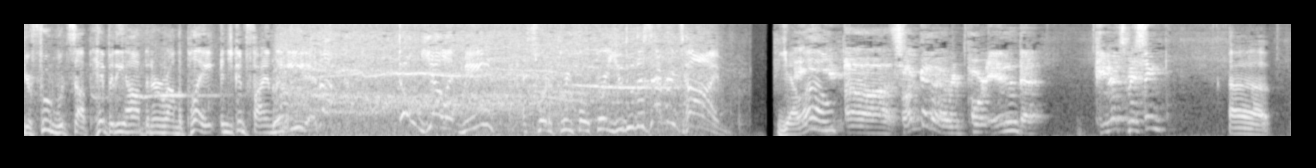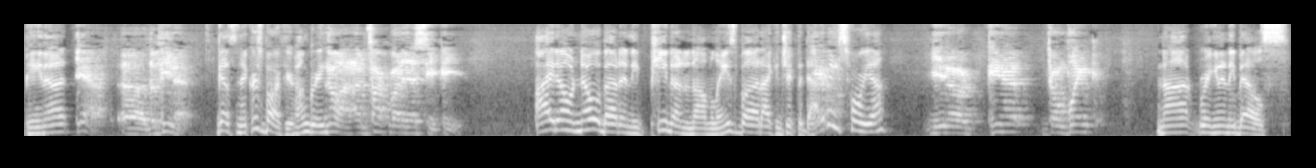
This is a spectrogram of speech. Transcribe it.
your food would stop hippity hopping around the plate and you can finally eat it. Don't yell at me! I swear to 343, you do this every time! Yellow. Uh, so got to report in that Peanut's missing. Uh, Peanut? Yeah, uh, the Peanut. Got a Snickers bar if you're hungry. No, I'm talking about an SCP. I don't know about any peanut anomalies, but I can check the database for you. You know, Peanut, don't blink. Not ringing any bells.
